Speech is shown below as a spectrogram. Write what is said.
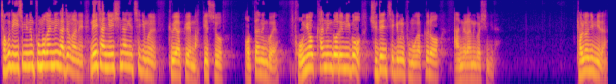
적어도 예수 믿는 부모가 있는 가정 안에 내 자녀의 신앙의 책임을 교회 학교에 맡길 수 없다는 거예요. 동역하는 걸음이고 주된 책임을 부모가 끌어 안으라는 것입니다. 결론입니다.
